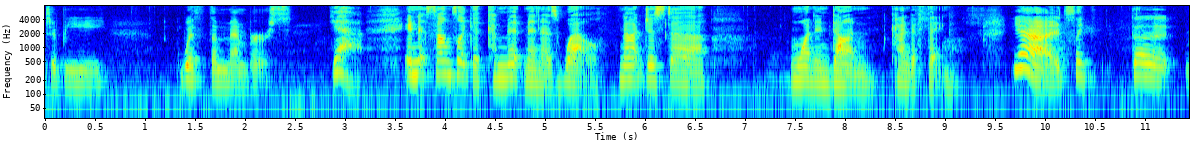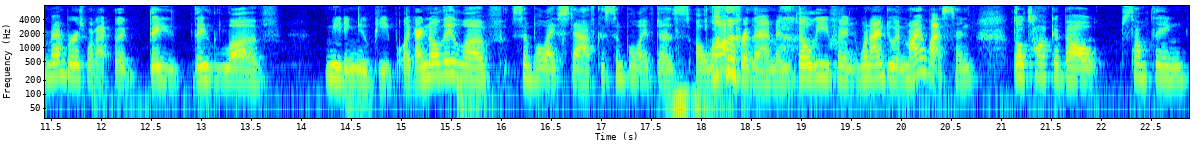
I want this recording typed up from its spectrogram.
to be with the members. Yeah. And it sounds like a commitment as well, not just a one and done kind of thing. Yeah, it's like the members what I like they they love meeting new people. Like I know they love Simple Life staff because Simple Life does a lot for them, and they'll even when I'm doing my lesson, they'll talk about something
